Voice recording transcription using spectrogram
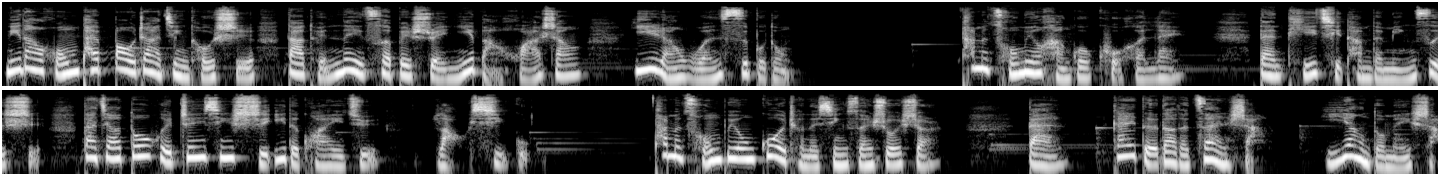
倪大红拍爆炸镜头时大腿内侧被水泥板划伤，依然纹丝不动。他们从没有喊过苦和累，但提起他们的名字时，大家都会真心实意的夸一句“老戏骨”。他们从不用过程的辛酸说事儿，但该得到的赞赏一样都没少。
